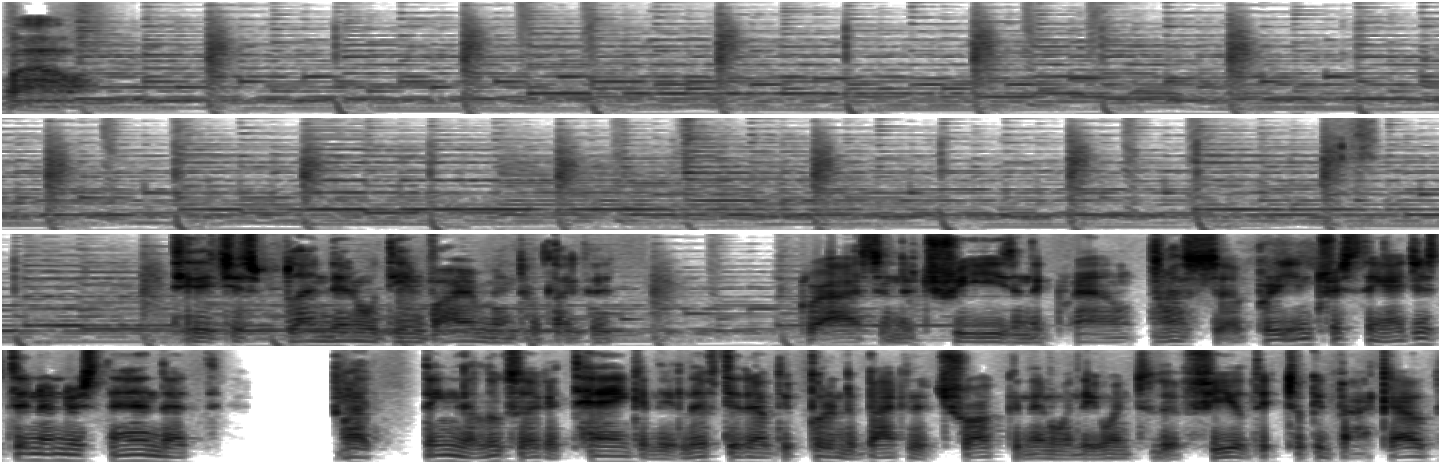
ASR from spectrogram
Wow. They just blend in with the environment with like the grass and the trees and the ground. That's uh, pretty interesting. I just didn't understand that that thing that looks like a tank and they lift it up, they put it in the back of the truck, and then when they went to the field, they took it back out.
